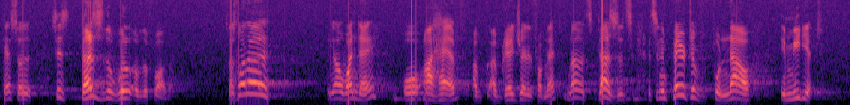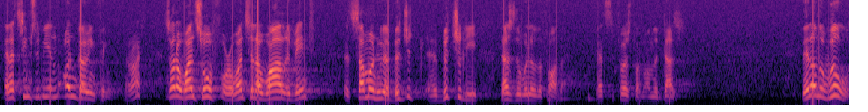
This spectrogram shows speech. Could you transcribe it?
Okay, so it says, does the will of the Father. So it's not a, you know, one day, or I have, I've, I've graduated from that. No, it does. It's, it's an imperative for now, immediate. And it seems to be an ongoing thing, all right? It's not a once off or a once in a while event. It's someone who habitually does the will of the Father. That's the first one on the does. Then on the will,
